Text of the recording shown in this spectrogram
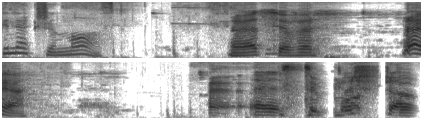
Connection lost. Ragazzi ho per... Raga Eh, Eh, crashato.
